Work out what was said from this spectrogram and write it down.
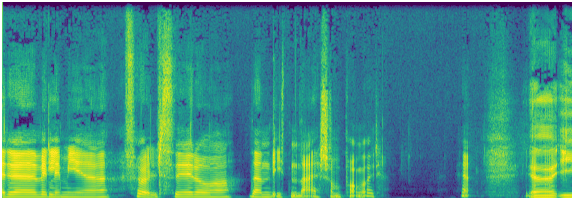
er veldig mye følelser og den biten der som pågår. Ja. Eh, I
